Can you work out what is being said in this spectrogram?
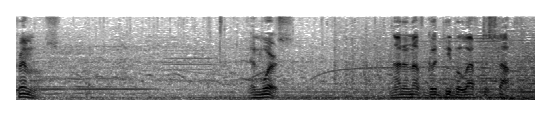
Criminals. And worse. Not enough good people left to stop them.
